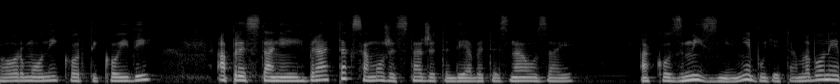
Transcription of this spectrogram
hormóny, kortikoidy a prestane ich brať, tak sa môže stať, že ten diabetes naozaj ako zmizne, nebude tam, lebo on je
